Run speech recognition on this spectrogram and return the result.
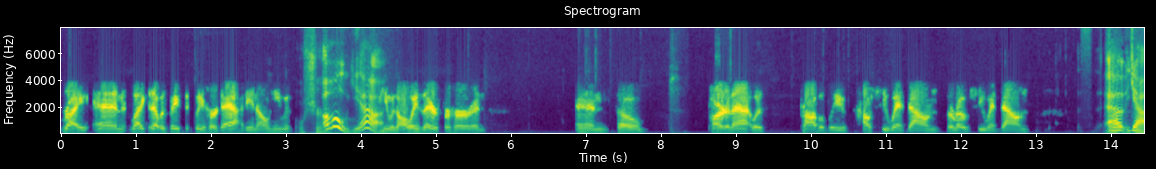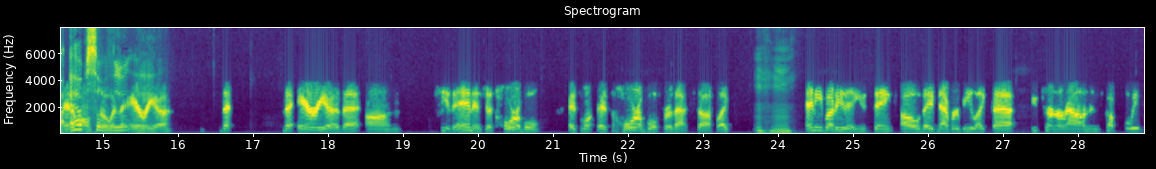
right and like that was basically her dad you know he was Oh sure. Oh yeah. he was always there for her and and so part of that was probably how she went down the road she went down A- yeah, and absolutely. also in the area that the area that um she's in is just horrible it's one- it's horrible for that stuff like hmm anybody that you think oh they'd never be like that you turn around and a couple weeks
